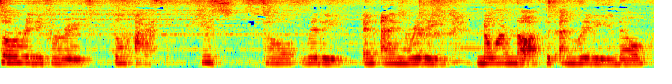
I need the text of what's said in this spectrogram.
So ready for it. Don't ask. He's so ready. And I'm ready. No, I'm not, but I'm ready, you know?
